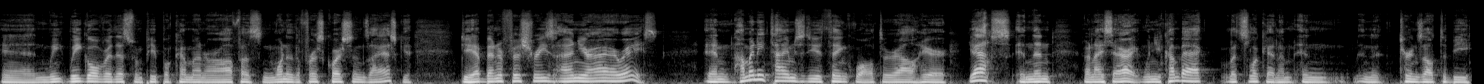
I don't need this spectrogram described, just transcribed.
and, we we go over this when people come in our office, and one of the first questions I ask you, do you have beneficiaries on your IRAs? And how many times do you think, Walter, I'll hear yes, and then when I say, all right, when you come back, let's look at them, and and it turns out to be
